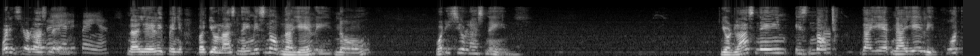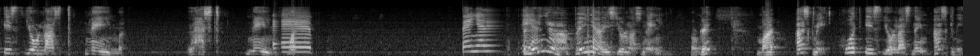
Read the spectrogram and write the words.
What is your last name? Nayeli Peña. Nayeli Peña. But your last name is not Nayeli. No. What is your last name? Your last name is not Nayeli. What is your last name? Last name. Eh, Peña. Peña. Peña is your last name. Okay. My, ask me. What is your last name? Ask me.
